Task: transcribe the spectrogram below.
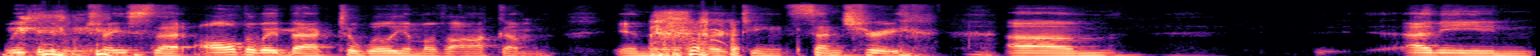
We can trace that all the way back to William of Ockham in the 13th century. Um, I mean,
